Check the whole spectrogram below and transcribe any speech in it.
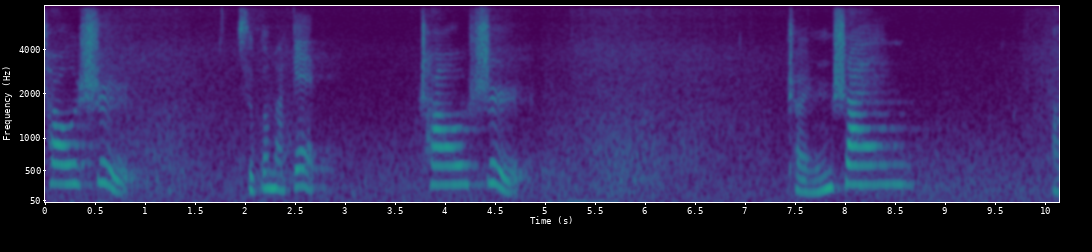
超市ซูเปอร์มาร์เก็ต 超市衬衫 อ่า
